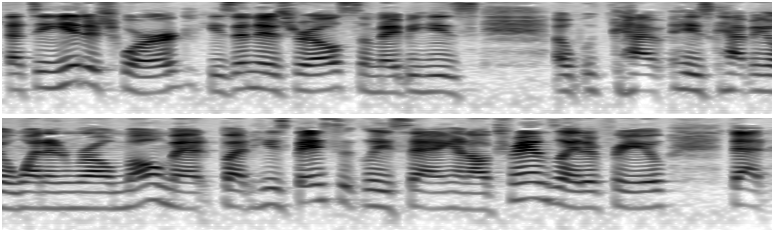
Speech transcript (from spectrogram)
That's a Yiddish word. He's in Israel, so maybe he's uh, he's having a when in Rome moment. But he's basically saying, and I'll translate it for you, that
